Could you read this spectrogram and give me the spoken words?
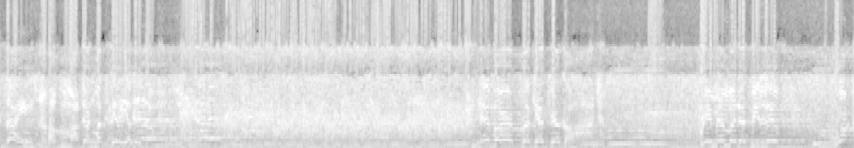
designs of modern materialism. Never forget your God. Remember that we live, work,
